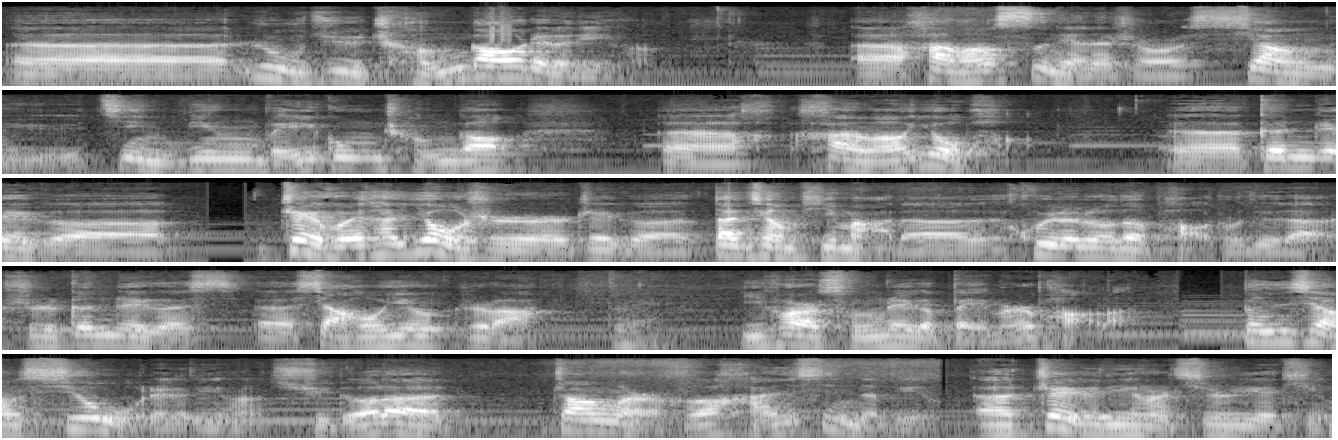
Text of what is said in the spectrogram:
呃入据成皋这个地方。呃，汉王四年的时候，项羽进兵围攻成皋，呃，汉王又跑，呃，跟这个这回他又是这个单枪匹马的灰溜溜的跑出去的，是跟这个呃夏侯婴是吧？对，一块儿从这个北门跑了，奔向修武这个地方，取得了张耳和韩信的兵。呃，这个地方其实也挺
